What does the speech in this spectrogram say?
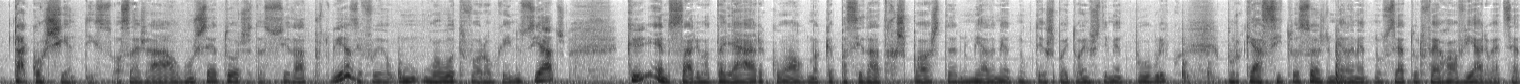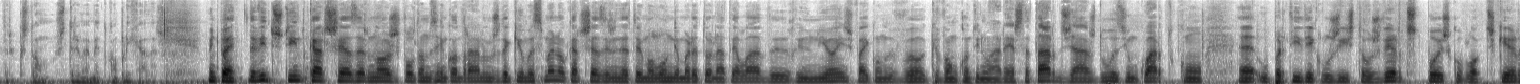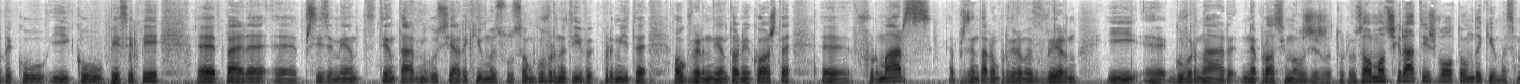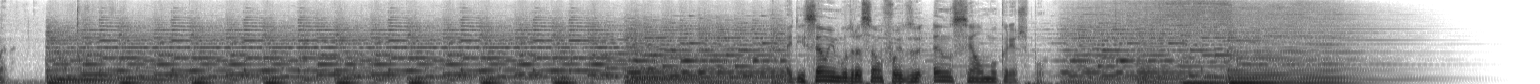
está consciente disso. Ou seja, há alguns setores da sociedade portuguesa, e foi um, um ou outro foram que enunciados, que é necessário atalhar com alguma capacidade de resposta, nomeadamente no que diz respeito ao investimento público, porque há situações, nomeadamente no setor ferroviário, etc., que estão extremamente complicadas. Muito bem. David Justino, Carlos César, nós voltamos a encontrar-nos daqui uma semana. O Carlos César ainda tem uma longa maratona até lá de reuniões vai, que vão continuar esta tarde, já às duas e um quarto, com uh, o Partido Ecologista Os Verdes, depois com o Bloco de Esquerda com, e com o PCP, uh, eh, para uh, precisamente tentar negociar aqui uma solução governativa que permita ao governo de António Costa uh, formar-se, apresentar um programa de governo e uh, governar na próxima legislatura. Os almoços grátis voltam daqui uma semana. A edição e moderação foi de Anselmo Crespo.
